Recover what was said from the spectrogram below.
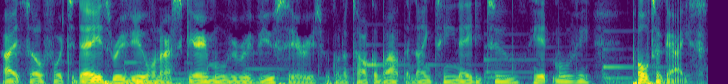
All right, so for today's review on our scary movie review series, we're going to talk about the 1982 hit movie Poltergeist.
